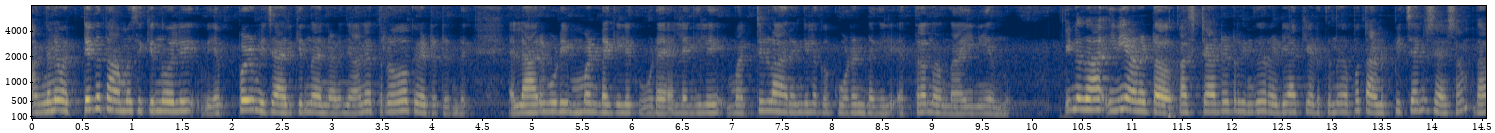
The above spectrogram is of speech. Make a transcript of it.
അങ്ങനെ ഒറ്റയ്ക്ക് താമസിക്കുന്നവർ എപ്പോഴും വിചാരിക്കുന്നത് തന്നെയാണ്. ഞാൻ എത്രയോ കേട്ടിട്ടുണ്ട്. എല്ലാവരും കൂടി ഉമ്മ ഉണ്ടെങ്കിൽ കൂടെ അല്ലെങ്കിൽ മറ്റുള്ള ആരെങ്കിലുമൊക്കെ കൂടെ ഉണ്ടെങ്കിൽ എത്ര നന്നായി ഇനി എന്ന്. പിന്നെ ഇതാ ഇനിയാണ് കേട്ടോ കസ്റ്റാർഡ് ഡ്രിങ്ക് റെഡിയാക്കി എടുക്കുന്നത്. അപ്പോൾ തണുപ്പിച്ചതിന് ശേഷം ഇതാ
